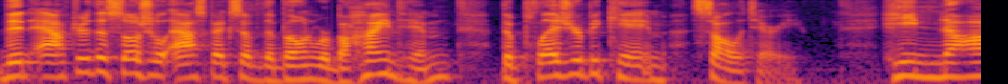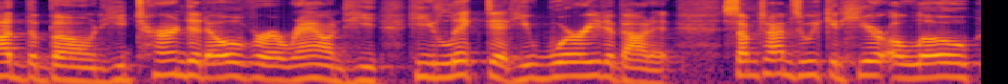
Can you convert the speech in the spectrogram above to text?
Then, after the social aspects of the bone were behind him, the pleasure became solitary. He gnawed the bone. He turned it over around. He, he licked it. He worried about it. Sometimes we could hear a low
